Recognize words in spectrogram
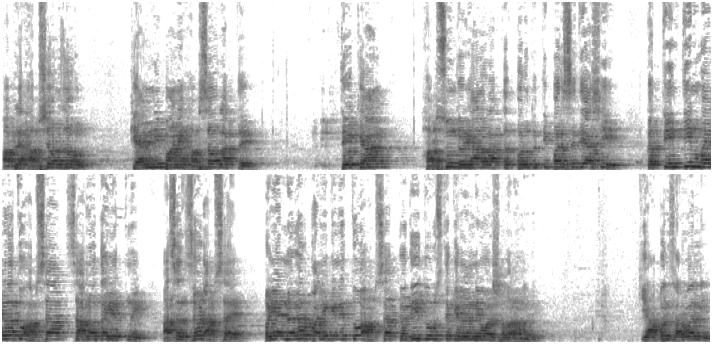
आपल्या हापशावर जाऊन कॅननी पाणी हापसावं लागतंय. ते कॅन हापसून घरी आणावं लागतात परंतु ती परिस्थिती अशी का तीन तीन महिना तो हापसा चालवता येत नाही. असा जड हापसा आहे. पण या नगरपालिकेने तो हापसा कधी दुरुस्त केलेला नाही वर्षभरामध्ये. की आपण सर्वांनी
